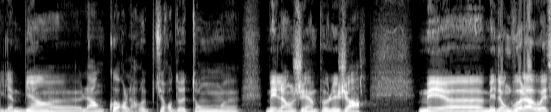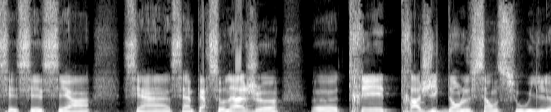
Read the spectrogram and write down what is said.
il aime bien, euh, là encore, la rupture de ton, euh, mélanger un peu les genres. Mais, euh, mais donc voilà, ouais, c'est, c'est, c'est un, c'est un, c'est un personnage euh, euh, très tragique dans le sens où il,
